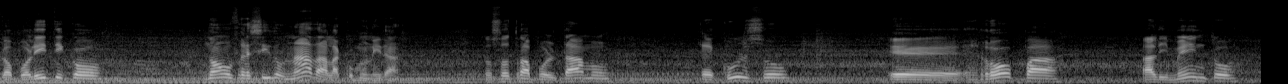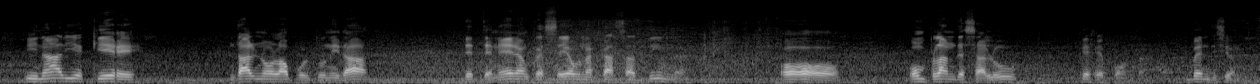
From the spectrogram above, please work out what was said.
Los políticos no han ofrecido nada a la comunidad. Nosotros aportamos recursos, eh, ropa, alimentos y nadie quiere darnos la oportunidad de tener, aunque sea una casa digna o un plan de salud que responda. Bendiciones.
